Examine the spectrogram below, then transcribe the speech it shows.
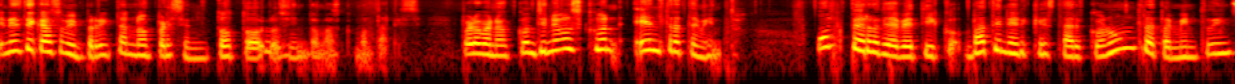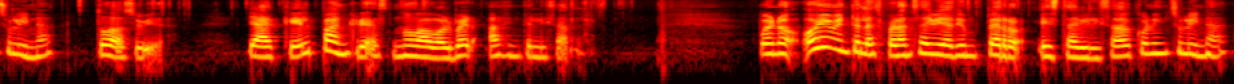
En este caso mi perrita no presentó todos los síntomas como tales. Pero bueno, continuemos con el tratamiento. Un perro diabético va a tener que estar con un tratamiento de insulina toda su vida, ya que el páncreas no va a volver a sintetizarla. Bueno, obviamente la esperanza de vida de un perro estabilizado con insulina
